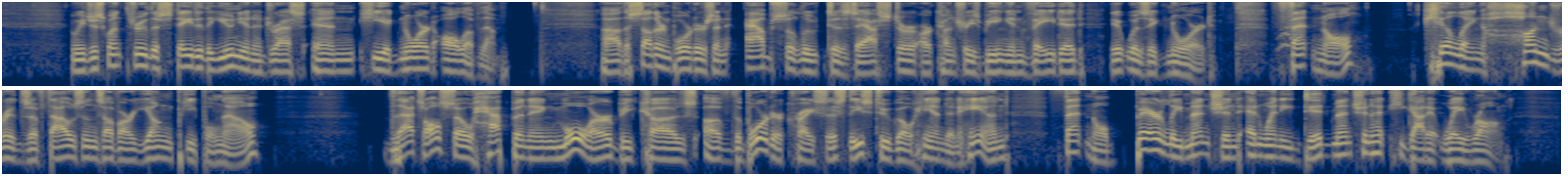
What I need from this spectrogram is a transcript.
we just went through the State of the Union address and he ignored all of them. Uh, the southern border is an absolute disaster. Our country's being invaded. It was ignored. Fentanyl, killing hundreds of thousands of our young people now that's also happening more because of the border crisis. These two go hand in hand. Fentanyl barely mentioned, and when he did mention it, he got it way wrong.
